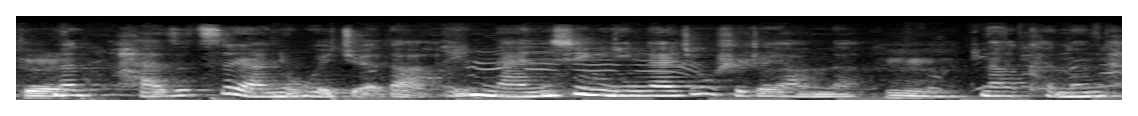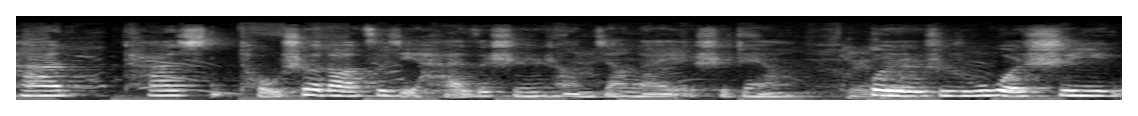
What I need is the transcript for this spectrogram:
对那孩子自然就会觉得，哎，男性应该就是这样的。嗯，那可能他他投射到自己孩子身上，将来也是这样或者是如果是一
